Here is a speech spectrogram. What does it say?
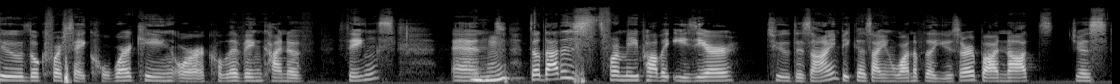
to look for say co-working or co-living kind of things, and mm-hmm. so that is for me probably easier to design because I am one of the user, but not just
